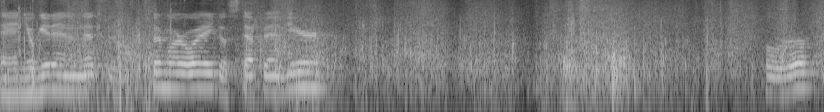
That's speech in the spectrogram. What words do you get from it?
And you'll get in this similar way, you'll step in here. Pull it up.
